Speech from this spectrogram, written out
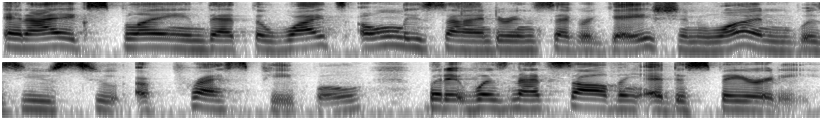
And I explained that the whites only sign during segregation, one, was used to oppress people, but it was not solving a disparity.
